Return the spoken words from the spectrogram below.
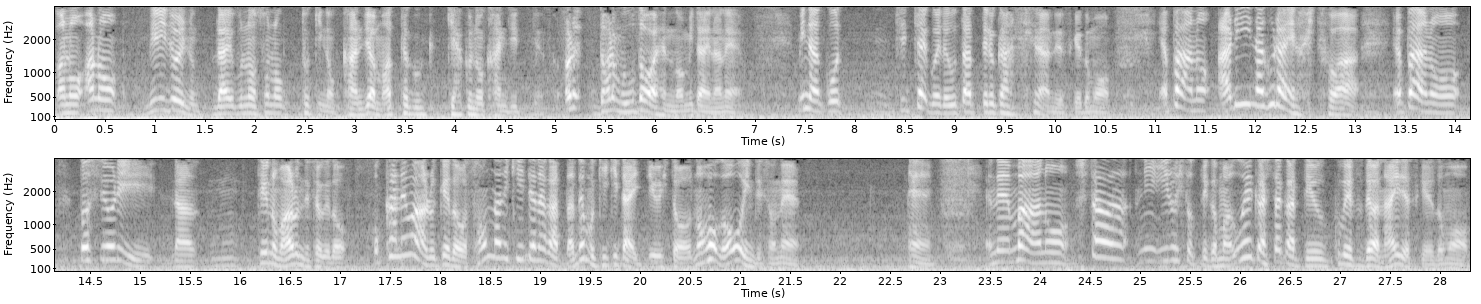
あ、あの、あの、ビリー・ジョエルのライブのその時の感じは全く逆の感じっていうんですか、あれ？誰も歌わへんの？みたいなね、みんなこう、ちっちゃい声で歌ってる感じなんですけども、やっぱあの、アリーナぐらいの人は、やっぱあの、年寄りな、っていうのもあるんでしょうけど、お金はあるけど、そんなに聞いてなかった、でも聞きたいっていう人の方が多いんですよね。ええー、で、まあ、あの、下にいる人っていうか、まあ、上か下かっていう区別ではないですけれども、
